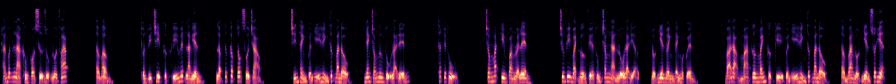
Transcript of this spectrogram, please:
hắn vẫn là không có sử dụng lôi pháp. Ầm ầm. Thuần túy chi cực khí huyết lang yên, lập tức cấp tốc sôi trào. Chín thành quyền ý hình thức ban đầu, nhanh chóng ngưng tụ lại đến. Thất tuyệt thủ trong mắt kim quang lóe lên. Trương phi bạch hướng phía thủng trăm ngàn lỗ đại địa, đột nhiên oanh đánh một quyền. Bá đạo mà cương mãnh cực kỳ quyền ý hình thức ban đầu, ầm vang đột nhiên xuất hiện.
